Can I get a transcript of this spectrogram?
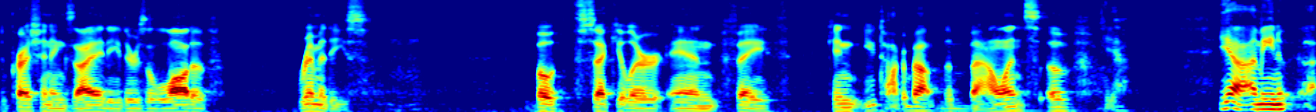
depression, anxiety? There's a lot of remedies, both secular and faith. Can you talk about the balance of yeah, yeah. I mean, uh,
